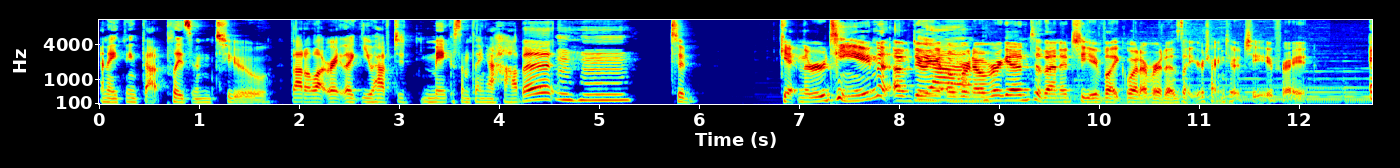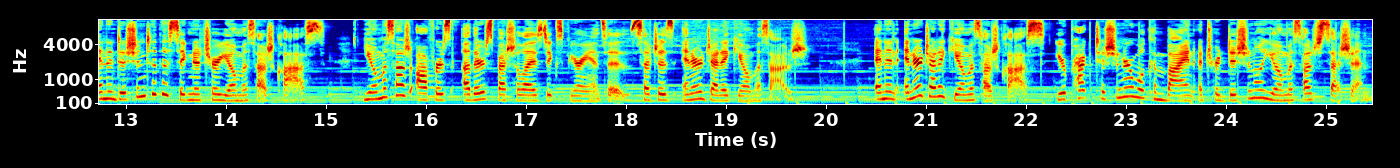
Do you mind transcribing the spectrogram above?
And I think that plays into that a lot, right? Like you have to make something a habit Mm-hmm. to get in the routine of doing Yeah. it over and over again to then achieve like whatever it is that you're trying to achieve, right? In addition to the signature Yo Massage class, Yo Massage offers other specialized experiences such as energetic Yo Massage. In an energetic Yo Massage class, your practitioner will combine a traditional Yo Massage session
